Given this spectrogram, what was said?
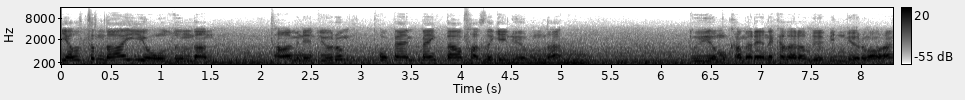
Yalıtım daha iyi olduğundan tahmin ediyorum. Pop Bank daha fazla geliyor bunda. Duyuyor mu kameraya ne kadar alıyor bilmiyorum ama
